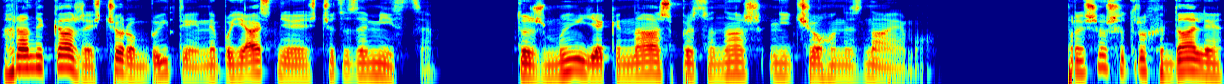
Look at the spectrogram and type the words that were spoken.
Гра не каже, що робити, не пояснює, що це за місце. Тож ми, як і наш персонаж, нічого не знаємо. Пройшовши трохи далі,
